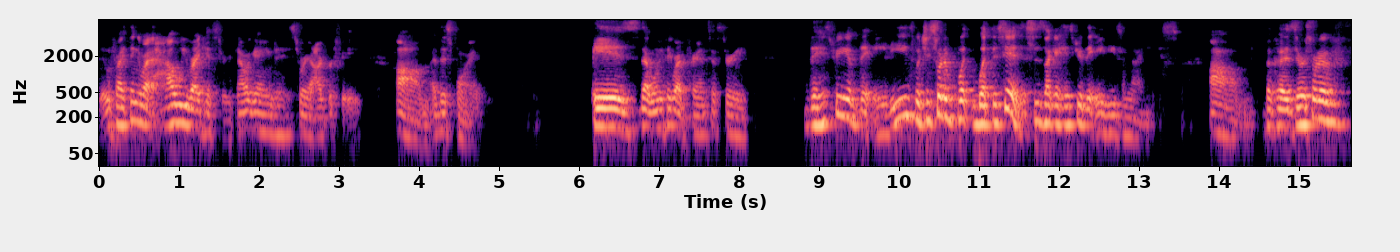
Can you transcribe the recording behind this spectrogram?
if I think about how we write history, now we're getting into historiography um, at this point, is that when we think about trans history, the history of the 80s, which is sort of what, what this is, this is like a history of the 80s and 90s. Um, because there are sort of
